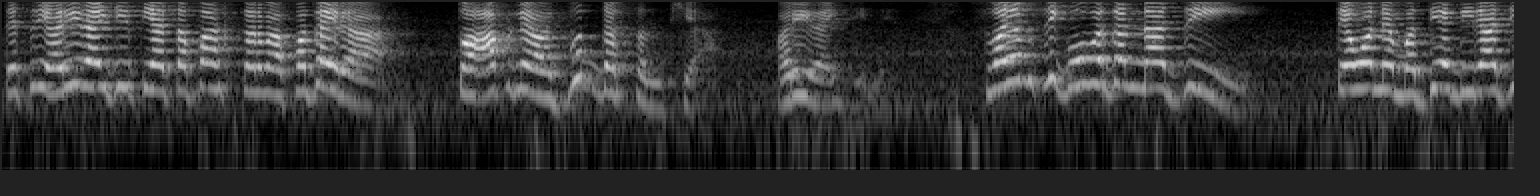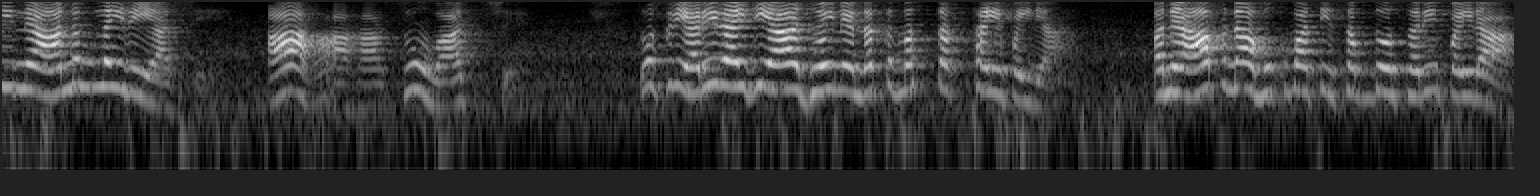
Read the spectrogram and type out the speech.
તે શ્રી હરિરાયજી ત્યાં તપાસ કરવા પધાર્યા તો આપને અદ્ભુત દર્શન થયા. હરિરાયજીને. સ્વયં શ્રી ગોવર્ધનનાથજી તેઓને મધ્ય બિરાજીને આનંદ લઈ રહ્યા છે. આ હા હા, શું વાત છે? તો શ્રી હરિરાયજી આ જોઈને નતમસ્તક થઈ પડ્યા અને આપના મુખમાંથી શબ્દો સરી પડ્યા.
